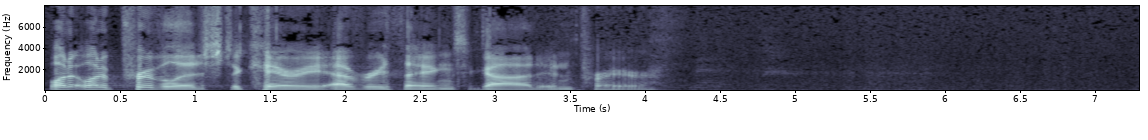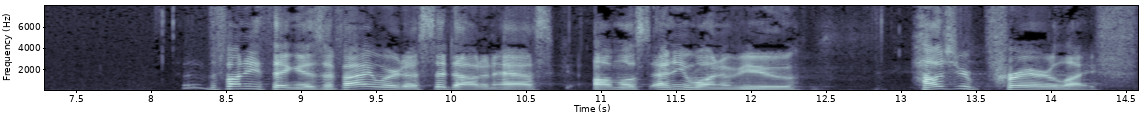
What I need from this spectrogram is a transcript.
What a, what a privilege to carry everything to God in prayer. The funny thing is, if I were to sit down and ask almost any one of you, how's your prayer life?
